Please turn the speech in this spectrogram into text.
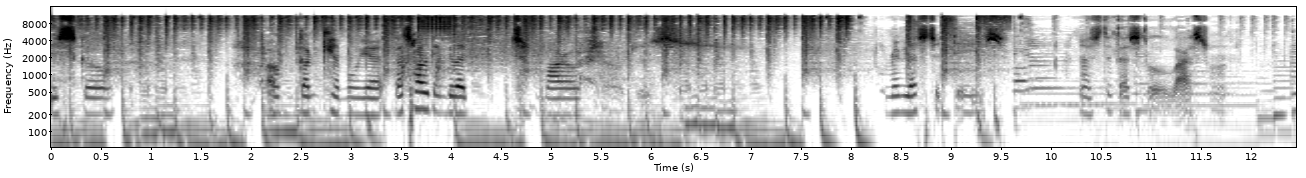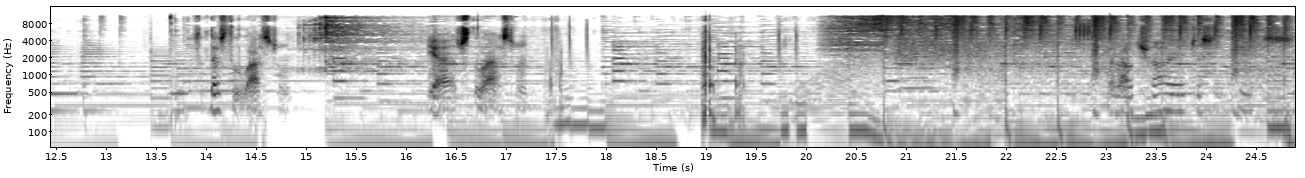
Disco um, gun camo yet. That's probably gonna be like tomorrow challenges. Or maybe that's today's. No, I think that's the last one. I think that's the last one. Yeah, it's the last one. But I'll try it just in case.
